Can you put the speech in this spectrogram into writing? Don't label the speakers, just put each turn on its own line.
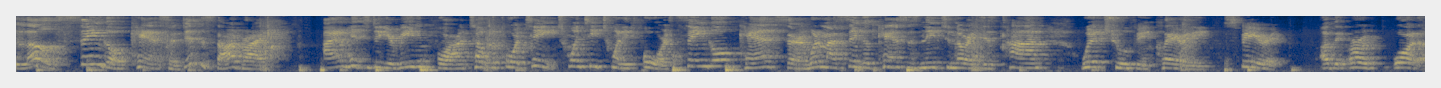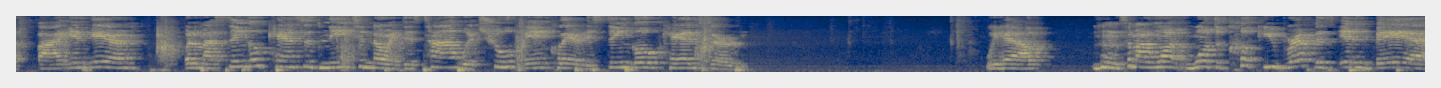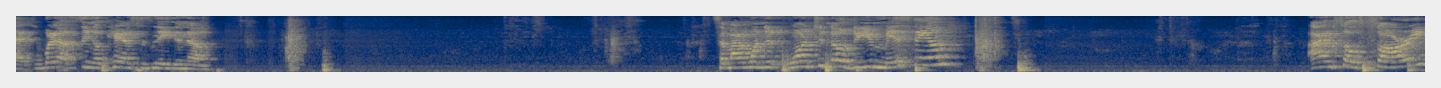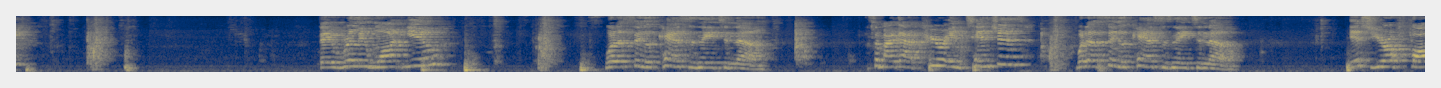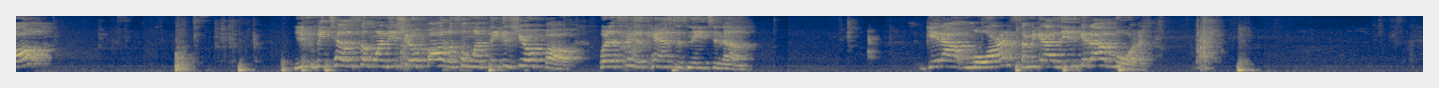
Hello, single Cancer. This is Starbright. I am here to do your reading for October 14th, 2024. Single Cancer. What do my single Cancers need to know at this time with truth and clarity? Spirit of the earth, water, fire, and air. What do my single Cancers need to know at this time with truth and clarity? Single Cancer. We have Hmm, somebody want want to cook you breakfast in bed. What else single cancers need to know? Somebody want to want to know, do you miss them? I am so sorry. They really want you. What does single cancers need to know? Somebody got pure intentions. What does single cancers need to know? It's your fault. You can be telling someone it's your fault or someone think it's your fault. What does single cancers need to know? Get out more. Some of y'all need to get out more.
